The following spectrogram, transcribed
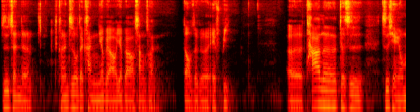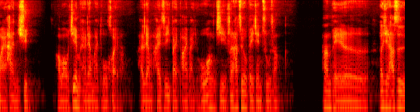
这是真的，可能之后再看你要不要要不要上传到这个 FB。呃，他呢就是之前有买汉讯，好吧，我记得买两百多块吧，还两还是一百八一百九，我忘记了，反正他最后赔钱出场，他赔了，而且他是，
